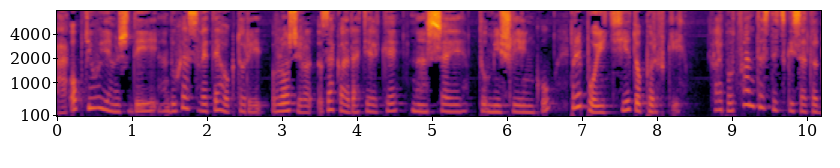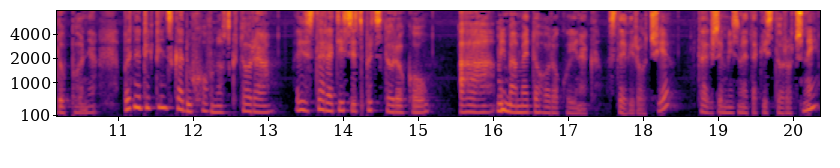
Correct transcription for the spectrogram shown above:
A obdivujem vždy Ducha Svetého, ktorý vložil zakladateľke našej tú myšlienku, prepojiť tieto prvky. Lebo fantasticky sa to doplňa. Benediktínska duchovnosť, ktorá je stará 1500 rokov a my máme toho roku inak z tej výročie, takže my sme takí storoční.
